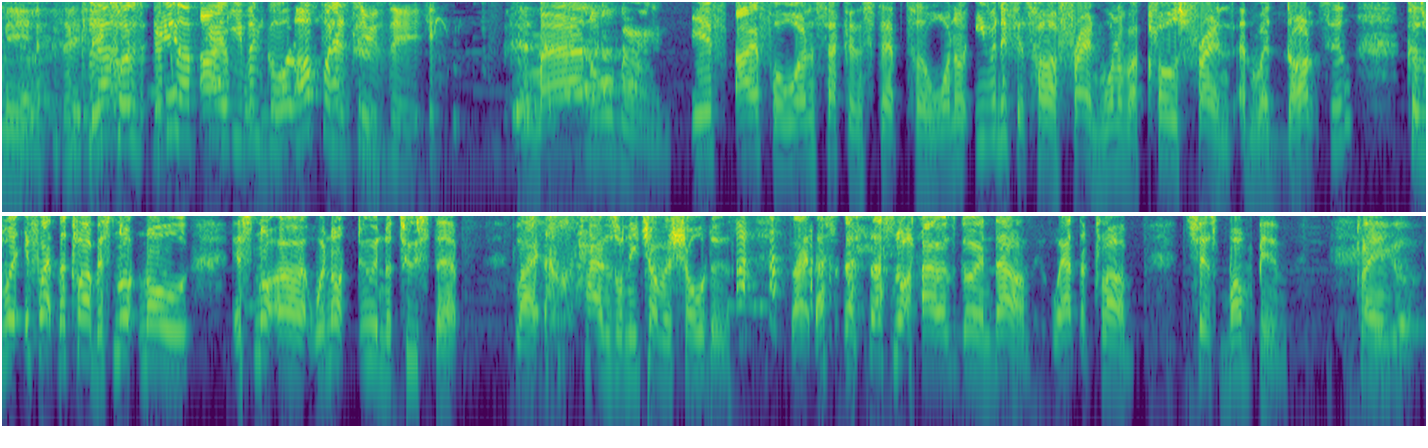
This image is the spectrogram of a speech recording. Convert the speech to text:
me. The club, because the if club can't for even go one up on a second- Tuesday. man, oh man. If I for one second step to one of, even if it's her friend, one of her close friends, and we're dancing, because we're, if we're at the club, it's not no, it's not uh, we're not doing the two step, like hands on each other's shoulders. like that's, that's that's not how it's going down. We're at the club, shit's bumping, There playing. you go.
